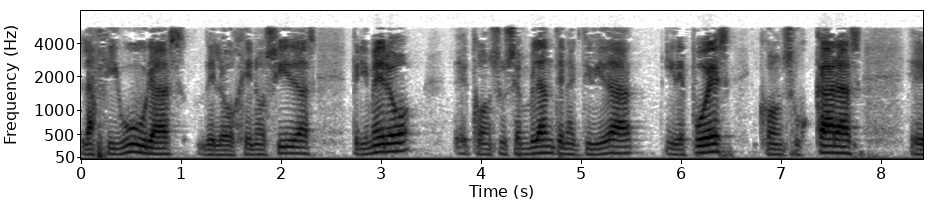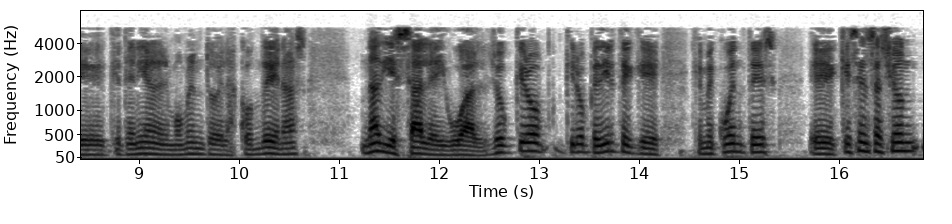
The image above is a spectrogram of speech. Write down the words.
las figuras de los genocidas primero eh, con su semblante en actividad y después con sus caras eh, que tenían en el momento de las condenas nadie sale igual yo quiero quiero pedirte que, que me cuentes eh, ¿qué sensación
